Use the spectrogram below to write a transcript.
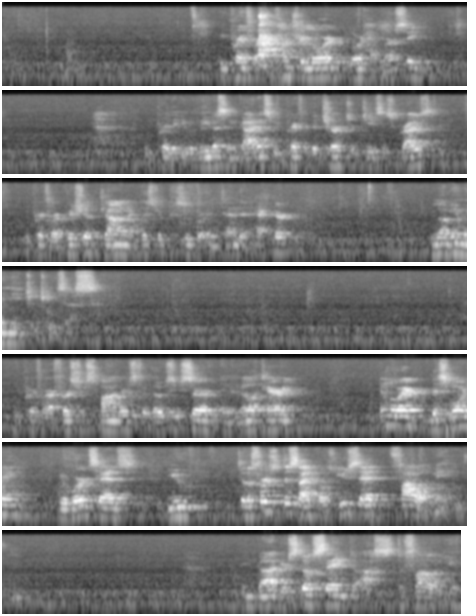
We pray for our country, Lord. Lord, have mercy. Pray that you would lead us and guide us. We pray for the Church of Jesus Christ. We pray for our Bishop, John, our District Superintendent, Hector. We love you and we need you, Jesus. We pray for our first responders, for those who serve in the military. And Lord, this morning, your word says, you, to the first disciples, you said, follow me. And God, you're still saying to us to follow you.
